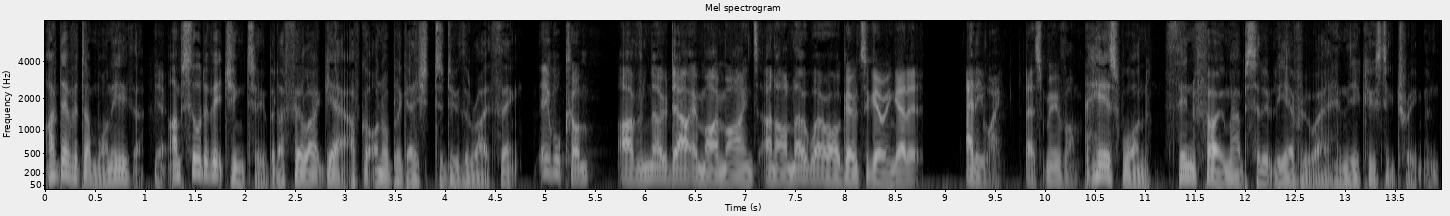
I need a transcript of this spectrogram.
I've never done one either. Yeah. I'm sort of itching to, but I feel like, yeah, I've got an obligation to do the right thing. It will come. I've no doubt in my mind, and I'll know where I'll go to go and get it. Anyway, let's move on. Here's one thin foam absolutely everywhere in the acoustic treatment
